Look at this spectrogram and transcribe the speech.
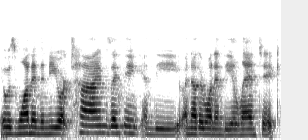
it was one in the New York Times, I think, and the another one in the Atlantic.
